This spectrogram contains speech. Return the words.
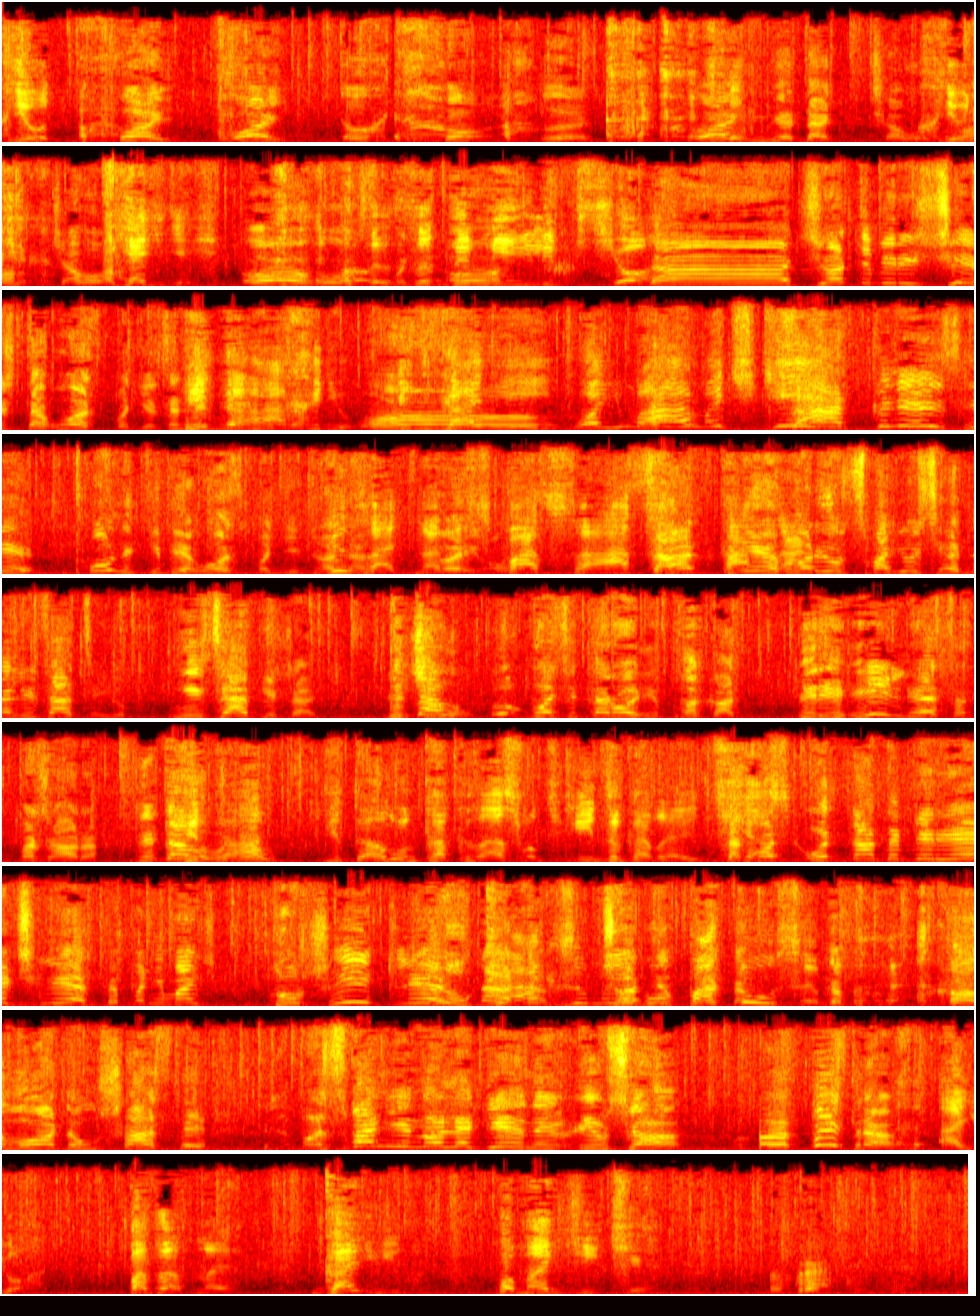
Хьют! Ой, ой, ты! ой, не видать чего. О, чего? Я здесь! О, господи. Задымили о. все! Да, что ты верещишь-то, господи, задымили. Беда. Ведь гори! Ой, мамочки! Заткнись! Фу на тебе, господи. Бежать надо, Ой, спасаться! Заткни, спасаться. говорю, свою сигнализацию. Нельзя бежать. Видал Почему? э, возле дороги плакат? Береги лес от пожара. Видал его, Видал, нет? видал, он как раз вот и догорает Так вот, сейчас. вот надо беречь лес, ты понимаешь? Тушить лес Ну надо. как же мы Чё его ты это- потусим? Да, Колода ушастая. Звони 01 и, и все. Быстро. Алло, пожарная, горим, помогите. Здравствуйте.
